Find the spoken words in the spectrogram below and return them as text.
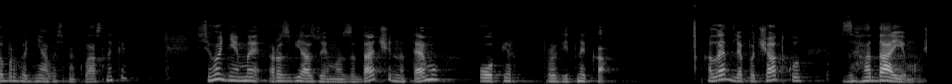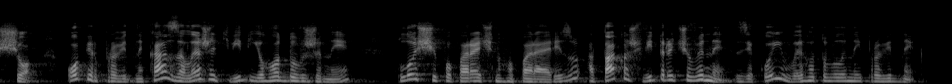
Доброго дня, восьмикласники. Сьогодні ми розв'язуємо задачі на тему опір провідника. Але для початку згадаємо, що опір провідника залежить від його довжини, площі поперечного перерізу, а також від речовини, з якої виготовлений провідник.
